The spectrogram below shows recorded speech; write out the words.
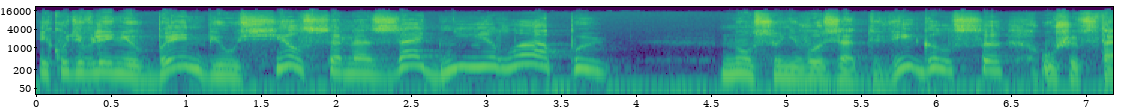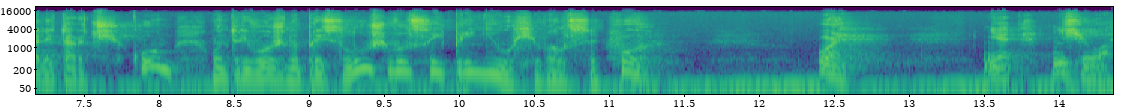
и, к удивлению Бэмби, уселся на задние лапы. Нос у него задвигался, уши встали торчком, он тревожно прислушивался и принюхивался. Фу. Ой, нет, ничего.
